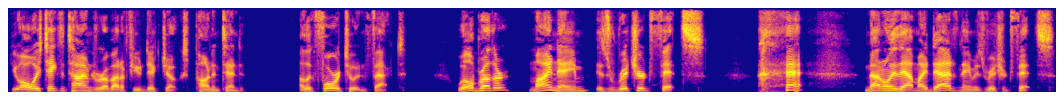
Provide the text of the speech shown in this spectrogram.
You always take the time to rub out a few dick jokes, pun intended. I look forward to it, in fact. Well, brother, my name is Richard Fitz. not only that, my dad's name is Richard Fitz.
